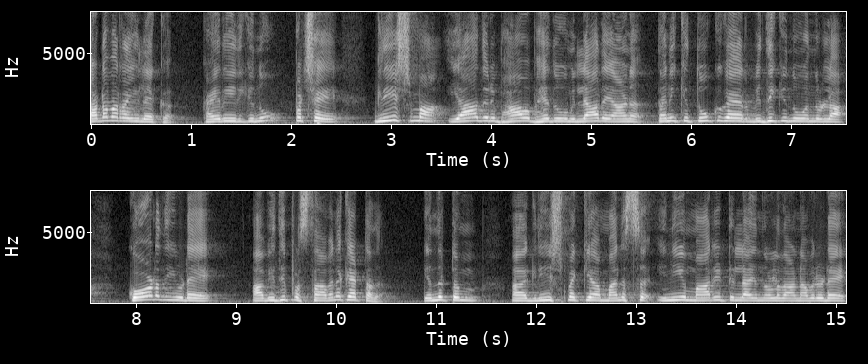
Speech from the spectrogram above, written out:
തടവറയിലേക്ക് കയറിയിരിക്കുന്നു. പക്ഷേ ഗ്രീഷ്മ യാതൊരു ഭാവഭേദവുമില്ലാതെയാണ് തനിക്ക് തൂക്കുകയർ വിധിക്കുന്നു എന്നുള്ള കോടതിയുടെ ആ വിധി പ്രസ്താവന കേട്ടത്. എന്നിട്ടും ഗ്രീഷ്മയ്ക്ക് മനസ്സ് ഇനിയും മാറിയിട്ടില്ല എന്നുള്ളതാണ് അവരുടെ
